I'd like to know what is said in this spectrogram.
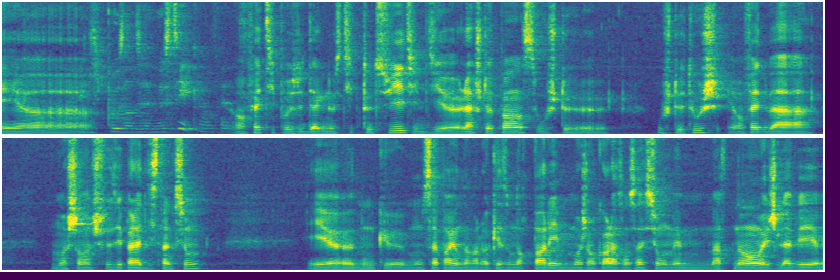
et euh, Qui pose un diagnostic en fait. en fait, il pose le diagnostic tout de suite. Il me dit, euh, là, je te pince ou je te, ou je te touche. Et en fait, bah, moi, je, je faisais pas la distinction. Et euh, donc, euh, bon, ça, pareil, on aura l'occasion d'en reparler. Mais moi, j'ai encore la sensation, même maintenant, et je l'avais euh,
